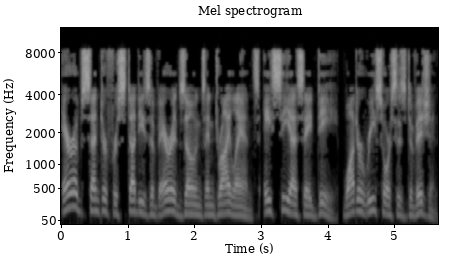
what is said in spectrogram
Arab Center for Studies of Arid Zones and Dry Lands ACSAD, Water Resources Division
